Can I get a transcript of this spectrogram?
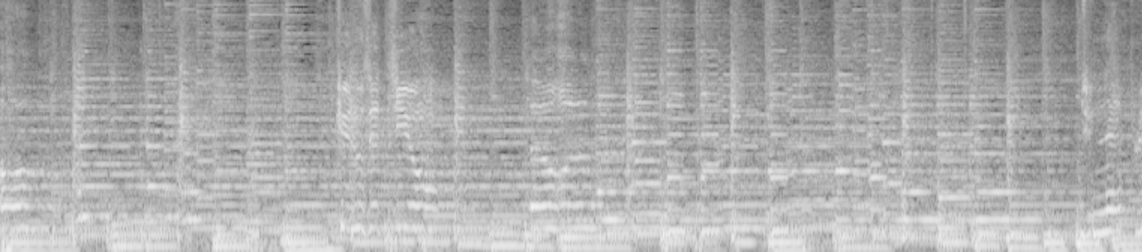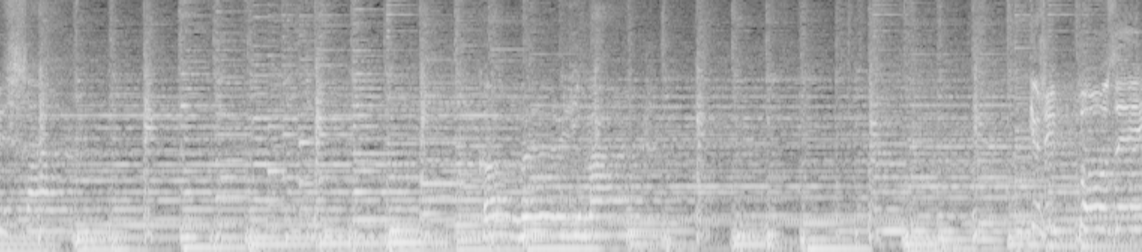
Oh, que nous étions heureux. Tu n'es plus sage comme l'image que j'ai posée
